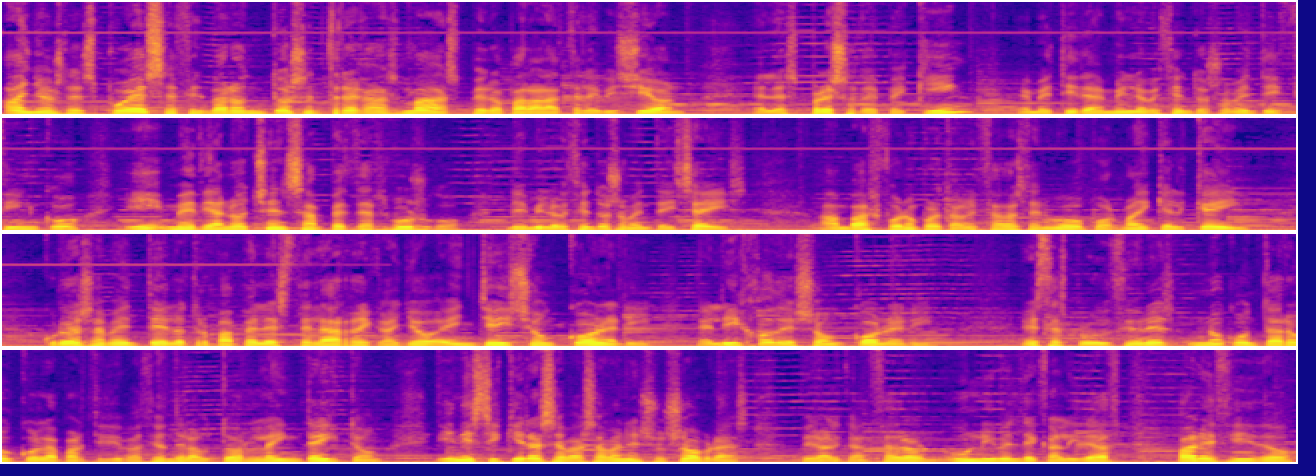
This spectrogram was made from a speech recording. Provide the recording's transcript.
Años después se filmaron dos entregas más, pero para la televisión, El Expreso de Pekín, emitida en 1995, y Medianoche en San Petersburgo, de 1996. Ambas fueron protagonizadas de nuevo por Michael Caine. Curiosamente, el otro papel estelar recayó en Jason Connery, el hijo de Sean Connery. Estas producciones no contaron con la participación del autor Lane Dayton y ni siquiera se basaban en sus obras, pero alcanzaron un nivel de calidad parecido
